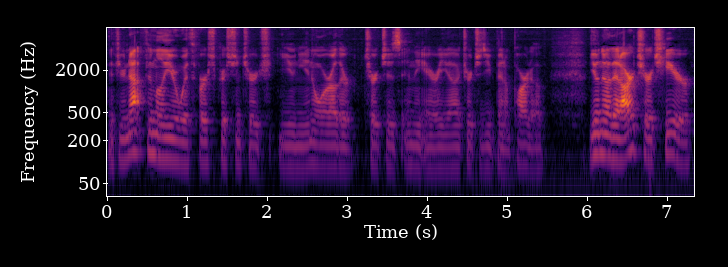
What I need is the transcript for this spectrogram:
If you're not familiar with First Christian Church Union or other churches in the area, churches you've been a part of, you'll know that our church here,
